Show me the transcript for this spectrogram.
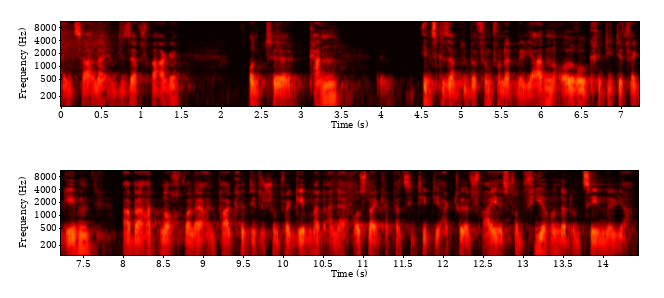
Einzahler in dieser Frage und äh, kann äh, insgesamt über 500 Milliarden Euro Kredite vergeben, aber hat noch, weil er ein paar Kredite schon vergeben hat, eine Ausleihkapazität, die aktuell frei ist von 410 Milliarden.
